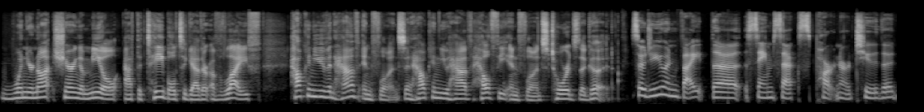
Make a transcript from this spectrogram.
when you're not sharing a meal at the table together of life, how can you even have influence and how can you have healthy influence towards the good? So do you invite the same sex partner to the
